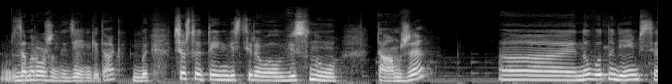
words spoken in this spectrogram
замороженные деньги, да, как бы все, что ты инвестировал в весну там же, Э, ну вот надеемся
